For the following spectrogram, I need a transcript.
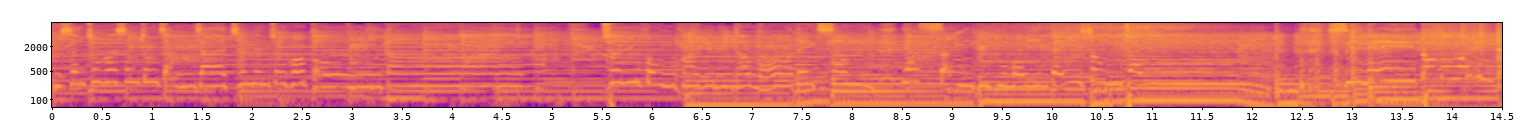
决心冲开心中挣扎，亲恩终可报答。春风化雨暖透我的心，一生眷顾无言地送赠。是你多么温馨的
